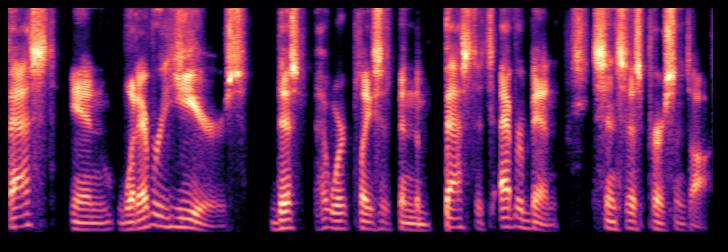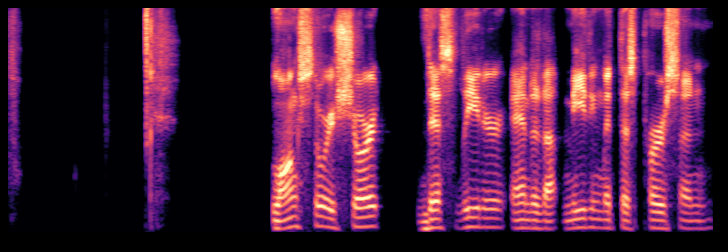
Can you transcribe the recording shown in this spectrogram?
best in whatever years this workplace has been the best it's ever been since this person's off. Long story short this leader ended up meeting with this person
